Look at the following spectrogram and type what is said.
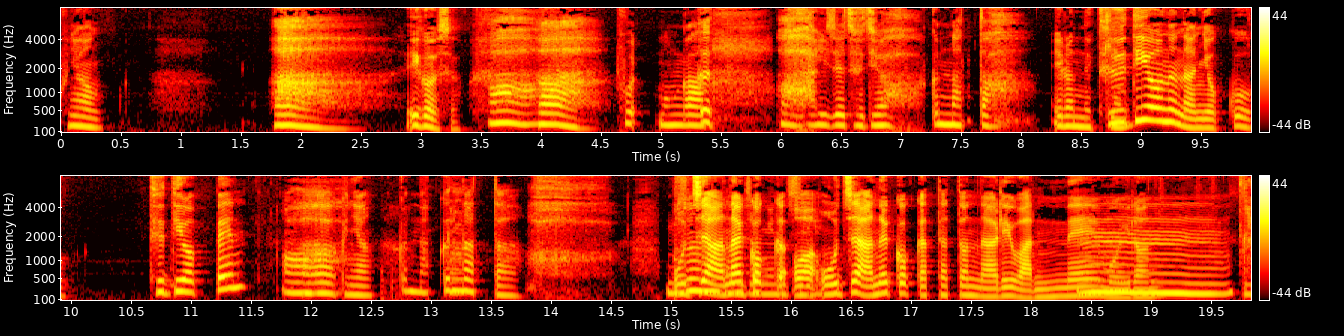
그냥 아 이거였어요. 아, 아 뭔가 끝. 아 이제 드디어 끝났다 이런 느낌. 드디어는 아니었고 드디어 뺀 아, 아 그냥 끝났다. 끝났다. 오지 않을 것 와, 오지 않을 것 같았던 날이 왔네. 음, 뭐 이런. 음.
